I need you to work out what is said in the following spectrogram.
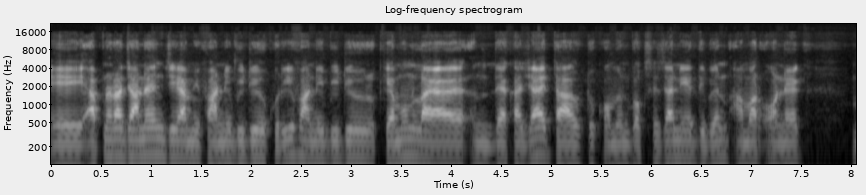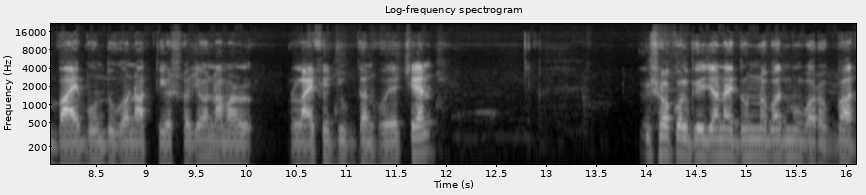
এই আপনারা জানেন যে আমি ফানি ভিডিও করি। ফানি ভিডিও কেমন দেখা যায় তা একটু কমেন্ট বক্সে জানিয়ে দিবেন। আমার অনেক ভাই, বন্ধুগণ, আত্মীয় স্বজন আমার লাইফে যোগদান হয়েছেন। সকলকে জানাই ধন্যবাদ, মুবারকবাদ।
